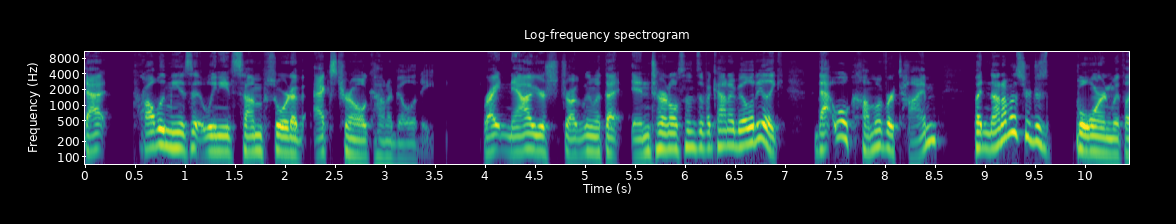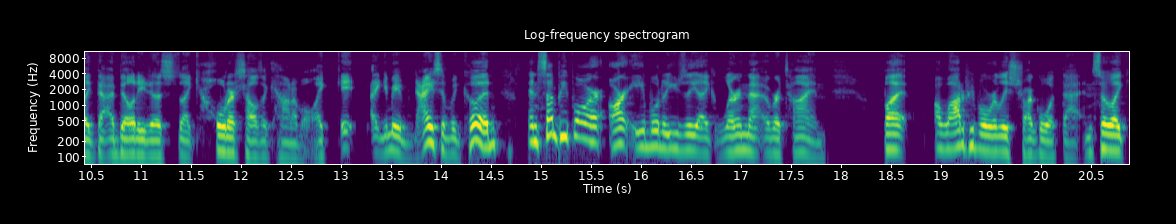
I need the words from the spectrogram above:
That probably means that we need some sort of external accountability right now you're struggling with that internal sense of accountability like that will come over time but none of us are just born with like the ability to just, like hold ourselves accountable. Like it, like it'd be nice if we could, and some people are are able to usually like learn that over time, but a lot of people really struggle with that. And so like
